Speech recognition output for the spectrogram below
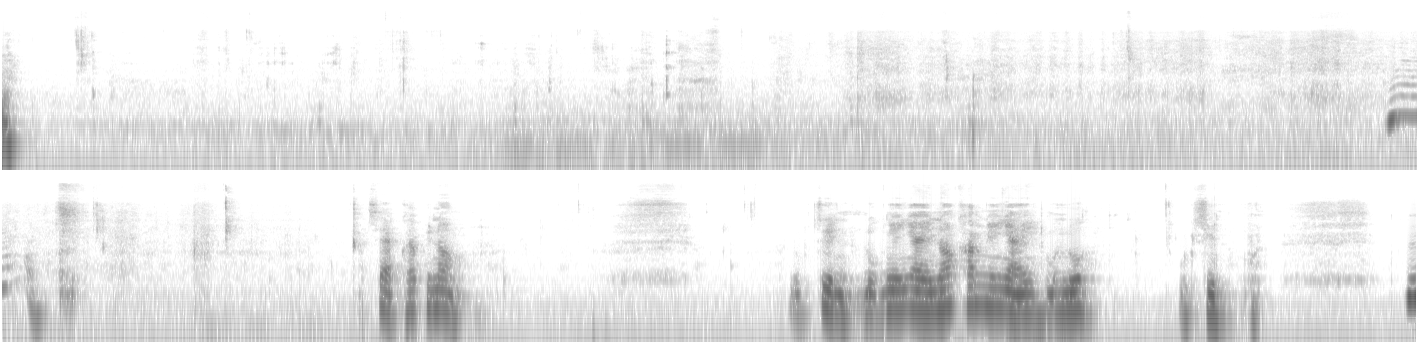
นี่แซ่บครับพี่น้อง ลูกชิ้นลูกใหญ่ๆเนาะคำใหญ่ๆมึงดู ลูกชิ้นอื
